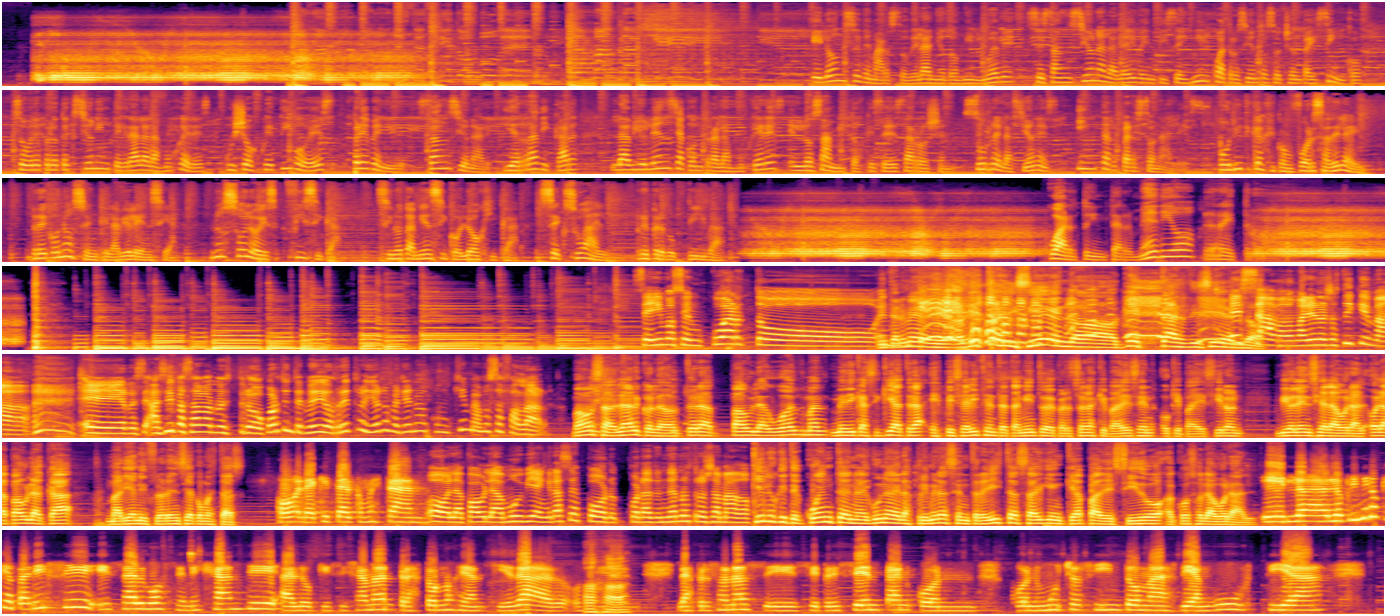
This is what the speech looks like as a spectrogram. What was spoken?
el 11 de marzo del año 2009 se sanciona la Ley 26.485 sobre protección integral a las mujeres, cuyo objetivo es prevenir, sancionar y erradicar la violencia contra las mujeres en los ámbitos que se desarrollen sus relaciones interpersonales. Políticas que con fuerza de ley reconocen que la violencia no solo es física, sino también psicológica, sexual, reproductiva. Cuarto intermedio retro. Seguimos en cuarto... Intermedio. ¿Qué estás diciendo? ¿Qué estás diciendo? Es sábado, Mariano, yo estoy quemada. Eh, así pasaba nuestro cuarto intermedio retro y ahora, Mariano, ¿con quién vamos a hablar? Vamos a hablar con la doctora Paula Waldman, médica psiquiatra, especialista en tratamiento de personas que padecen o que padecieron violencia laboral. Hola Paula, acá Mariano y Florencia, ¿cómo estás? Hola, ¿qué tal? ¿Cómo están? Hola, Paula, muy bien. Gracias por, por atender nuestro llamado. ¿Qué es lo que te cuenta en alguna de las primeras entrevistas alguien que ha padecido acoso laboral? Eh, la- lo primero que aparece es algo semejante a lo que se llaman trastornos de ansiedad. O Ajá. sea, las personas eh, se presentan con, con muchos síntomas de angustia,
